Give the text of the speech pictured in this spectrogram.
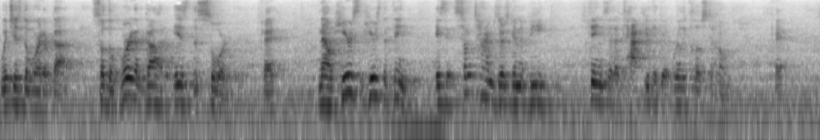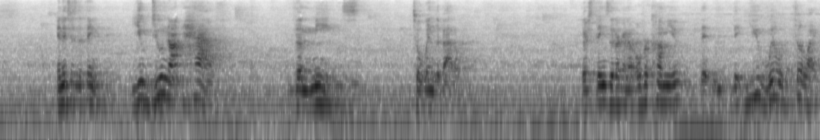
which is the Word of God. So the Word of God is the sword, okay? Now, here's, here's the thing is that sometimes there's going to be things that attack you that get really close to home? And this is the thing you do not have the means to win the battle. There's things that are going to overcome you that, that you will feel like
